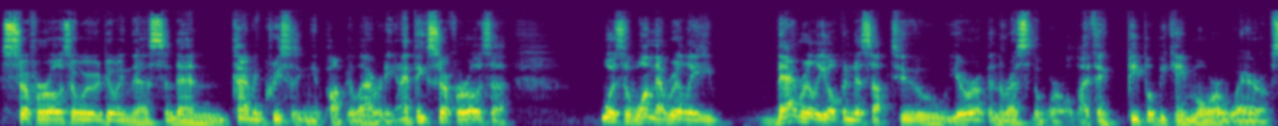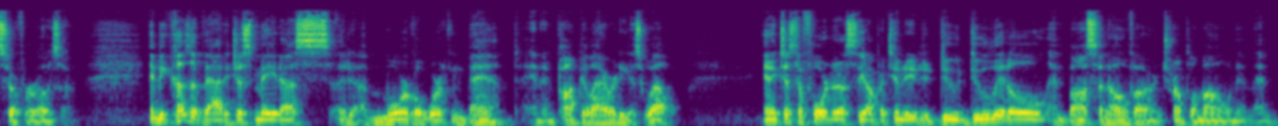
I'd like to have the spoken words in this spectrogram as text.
Surfer Rosa, we were doing this, and then kind of increasing in popularity. And I think Surfer Rosa was the one that really that really opened us up to Europe and the rest of the world. I think people became more aware of Surfer Rosa. And because of that, it just made us a, a more of a working band and in popularity as well. And it just afforded us the opportunity to do Doolittle and Bossa Nova and Trompe le Monde and then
